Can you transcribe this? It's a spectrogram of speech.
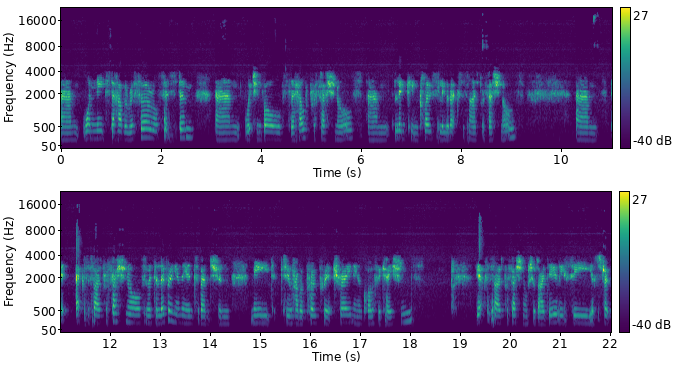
Um, one needs to have a referral system um, which involves the health professionals um, linking closely with exercise professionals. Um, exercise professionals who are delivering in the intervention need to have appropriate training and qualifications. The exercise professional should ideally see a stroke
